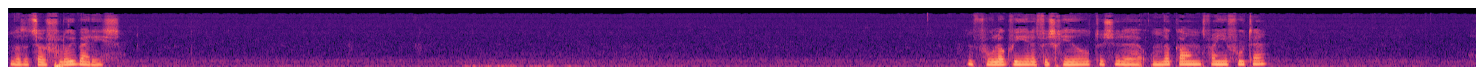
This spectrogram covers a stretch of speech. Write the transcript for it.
omdat het zo vloeibaar is. Voel ook weer het verschil tussen de onderkant van je voeten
